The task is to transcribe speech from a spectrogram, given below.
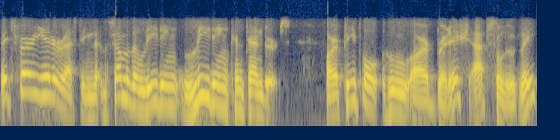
It's very interesting that some of the leading leading contenders are people who are British, absolutely,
